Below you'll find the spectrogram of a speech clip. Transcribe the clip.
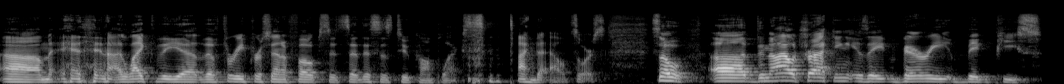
Um, and, and, I like the uh, the three percent of folks that said this is too complex, time to outsource. So uh, denial tracking is a very big piece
